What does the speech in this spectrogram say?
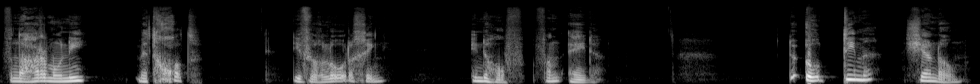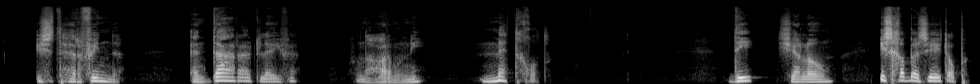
van de harmonie met God, die verloren ging in de Hof van Eden. De ultieme shalom is het hervinden en daaruit leven van de harmonie met God. Die shalom is gebaseerd op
